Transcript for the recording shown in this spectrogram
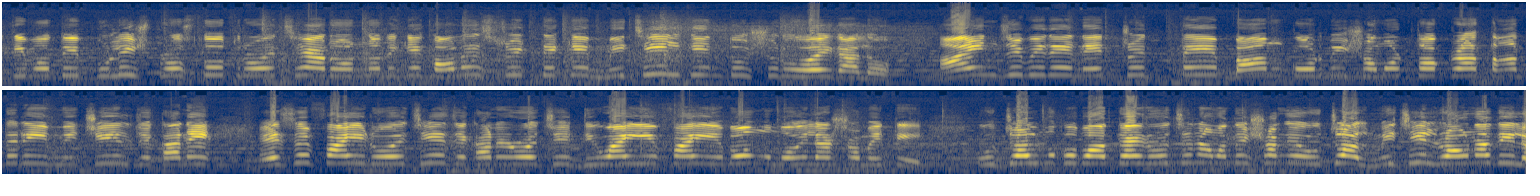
ইতিমধ্যেই পুলিশ প্রস্তুত রয়েছে আর অন্যদিকে কলেজ স্ট্রিট থেকে মিছিল কিন্তু শুরু হয়ে গেল। আইনজীবীদের নেতৃত্বে বাম কর্মী সমর্থকরা তাঁদের এই মিছিল যেখানে এসএফআই রয়েছে যেখানে রয়েছে ডিওয়াইএফআই এবং মহিলা সমিতি। উজ্জ্বল মুখোপাধ্যায় রয়েছেন আমাদের সঙ্গে। উজ্জ্বল মিছিল রওনা দিল।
